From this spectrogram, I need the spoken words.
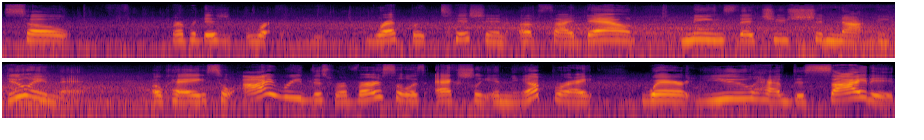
so repetition, re repetition upside down means that you should not be doing that. Okay, so I read this reversal is actually in the upright where you have decided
